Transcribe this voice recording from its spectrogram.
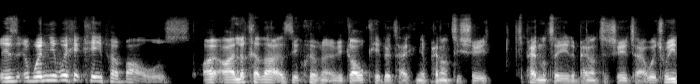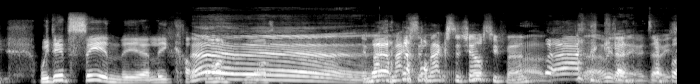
is when your wicket keeper bowls, I, I look at that as the equivalent of your goalkeeper taking a penalty shoot penalty in a penalty shootout, which we we did see in the uh, League Cup. One. Max, Max, the Chelsea fan. Oh, no, we don't, even, don't, need to,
